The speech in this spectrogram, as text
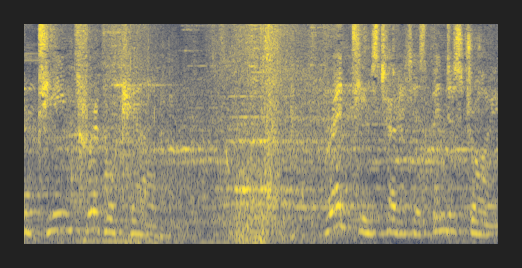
Red team triple kill. Red Team's turret has been destroyed.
